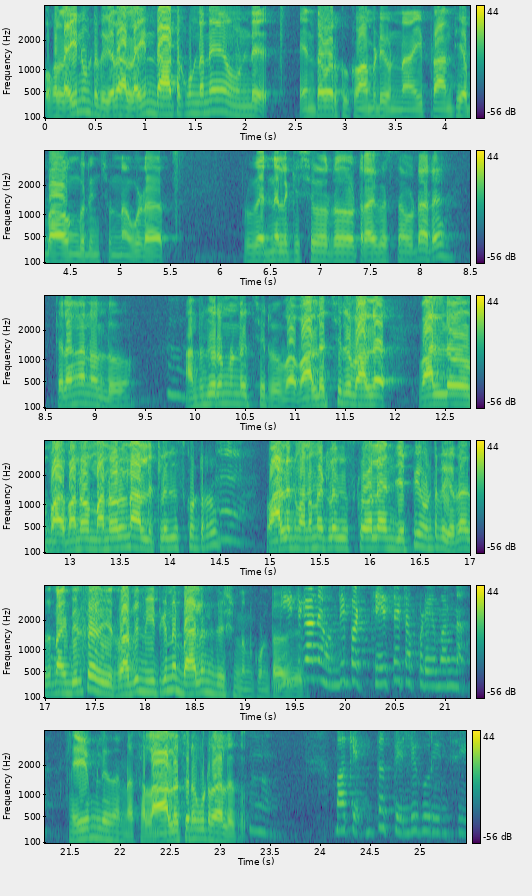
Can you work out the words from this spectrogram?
ఒక లైన్ ఉంటుంది కదా ఆ లైన్ దాటకుండానే ఉండే ఎంతవరకు కామెడీ ఉన్నా ఈ ప్రాంతీయ భావం గురించి ఉన్నా కూడా ఇప్పుడు వెన్నెల కిషోర్ ట్రాక్ వచ్చినా కూడా అరే తెలంగాణ వాళ్ళు అంత దూరం నుండి వచ్చిర్రు. వా- వాళ్ళు వచ్చిర్రు వాళ్ళ వాళ్ళు మన మన వాళ్ళని వాళ్ళు ఎట్లా చూసుకుంటారు? వాళ్ళని మనం ఎట్లా చూసుకోవాలి అని చెప్పి ఉంటుంది కదా. నాకు తెలిసి అది రవి నీట్ గానే బ్యాలెన్స్ చేసిండు అనుకుంటా ఉంది బట్ చేసేటప్పుడు ఏమన్నా? ఏం లేదండి అసలు ఆలోచన కూడా రాలేదు. మ్మ్. మాకు ఎంత పెళ్ళి గురించి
